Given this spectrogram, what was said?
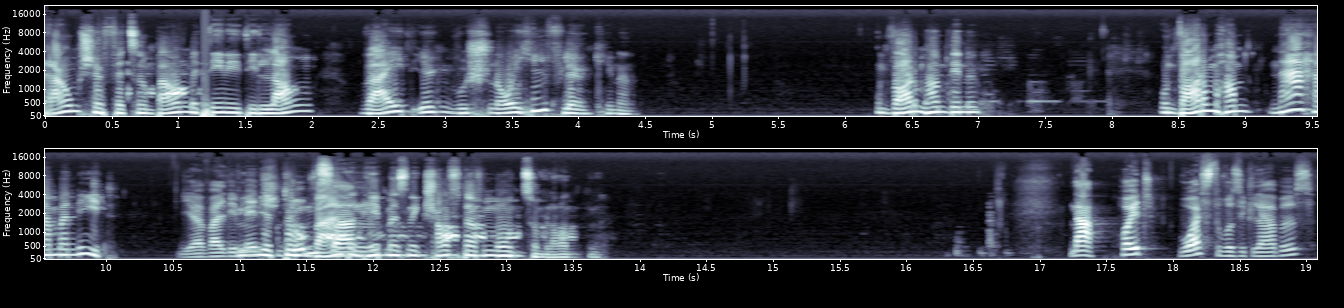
Raumschiffe zu bauen, mit denen die lang, weit irgendwo schnell hinfliegen können? Und warum haben die nicht... Und warum haben... Nein, haben wir nicht. Ja, weil die Wenn Menschen dumm dumm waren, dann hätten wir es nicht geschafft, auf dem Mond zu landen. Na, heute, weißt du, was ich glaube ist?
